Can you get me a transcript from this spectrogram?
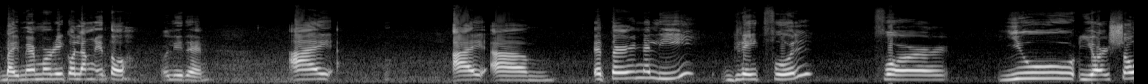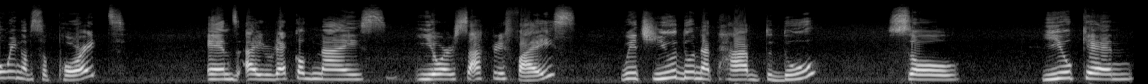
by memory ko lang ito, ulitin. I, I am eternally grateful for you, your showing of support, and I recognize your sacrifice, which you do not have to do, so you can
